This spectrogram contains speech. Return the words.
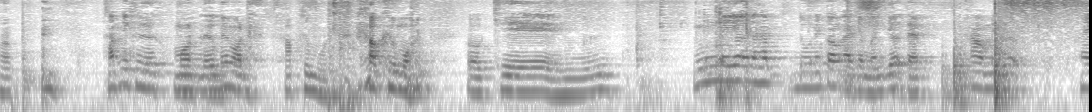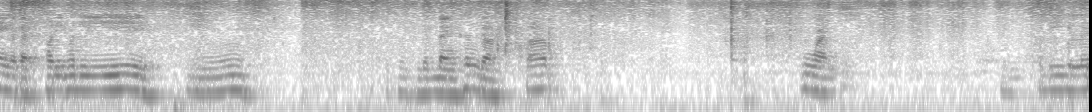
ครับ ครับนี่คือหมดหรือไม่หมด ครับคือหมด ครับคือหมด โอเคอืมไม่เยอะนะครับ ดูในกล้องอาจจะเหมือนเยอะแต่ข้าวไม่เยอะ ให้แบบพอดีพอดีอืมเดี๋ยวแบ่งครึ่งก่อนครับไหว พอดีกันเล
